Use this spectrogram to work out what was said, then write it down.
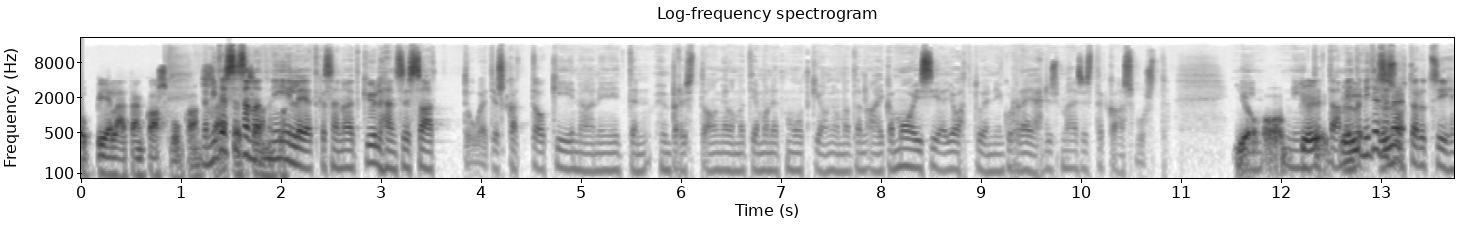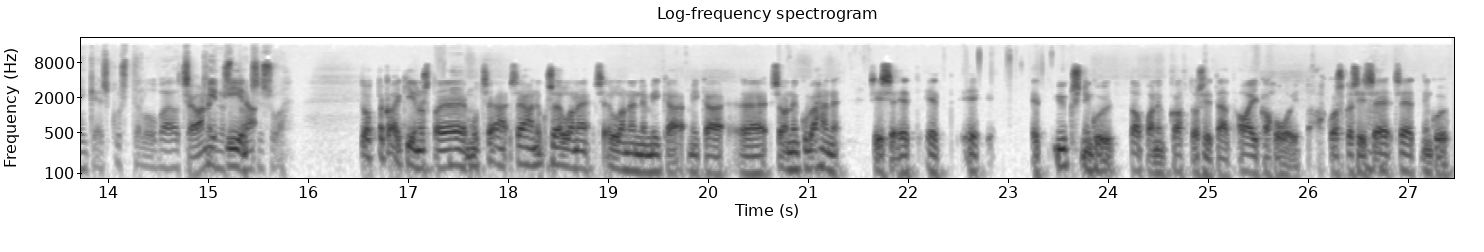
oppia elää tämän kasvun kanssa. No mitä sä sanot niin niille, jotka sanoo, että kyllähän se sattuu, että jos katsoo Kiinaa, niin niiden ympäristöongelmat ja monet muutkin ongelmat on aika moisia johtuen niin kuin räjähdysmäisestä kasvusta. Niin, Joo, niin, kyllä, tota, kyllä, miten, miten sä kyllä, suhtaudut siihen keskusteluun vai Se kiinnostaako Kiina. se sua? Totta kai kiinnostaa, mm. mutta sehän, sehän on niin kuin sellainen, sellainen, mikä, mikä se on niin kuin vähän, siis että et, et, et yksi niin kuin tapa niin kuin katsoa sitä, että aika hoitaa, koska siis mm. se, se että niin kuin,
